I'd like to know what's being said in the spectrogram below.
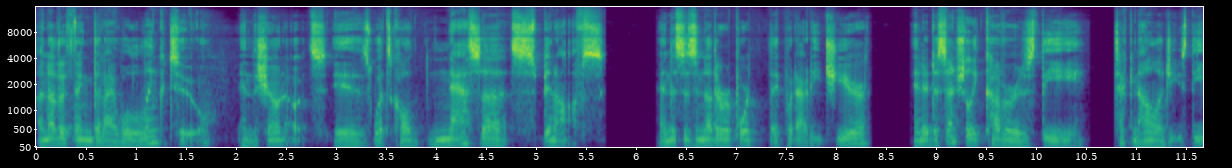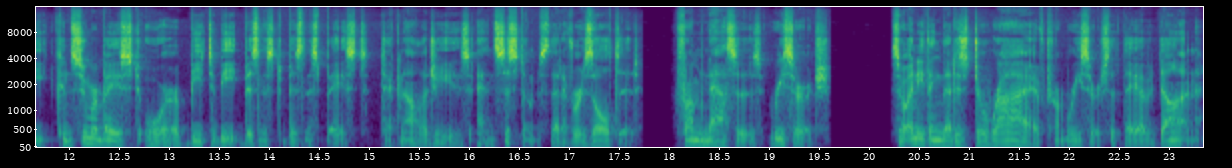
Another thing that I will link to in the show notes is what's called NASA spin offs. And this is another report that they put out each year, and it essentially covers the technologies, the consumer based or B2B, business to business based technologies and systems that have resulted from NASA's research. So anything that is derived from research that they have done,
